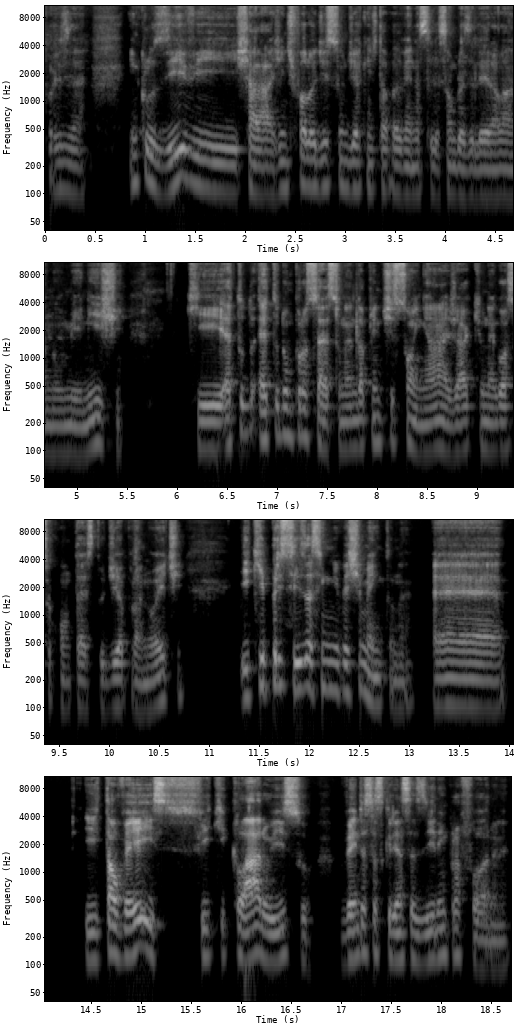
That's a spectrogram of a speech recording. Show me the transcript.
Pois é. Inclusive, Xará, a gente falou disso um dia que a gente estava vendo a seleção brasileira lá no Meniche, que é tudo, é tudo um processo, né? Não dá para a gente sonhar já que o negócio acontece do dia para a noite e que precisa, assim, de investimento, né? É, e talvez fique claro isso vendo essas crianças irem para fora, né?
